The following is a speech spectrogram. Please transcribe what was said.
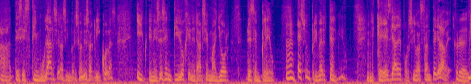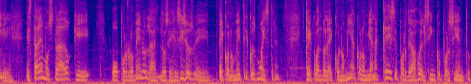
a, a desestimularse las inversiones agrícolas y en ese sentido generarse mayor desempleo. Eso en primer término, y que es ya de por sí bastante grave. Creo, Mire, sí. está demostrado que, o por lo menos la- los ejercicios eh, econométricos muestran, que cuando la economía colombiana crece por debajo del 5%,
